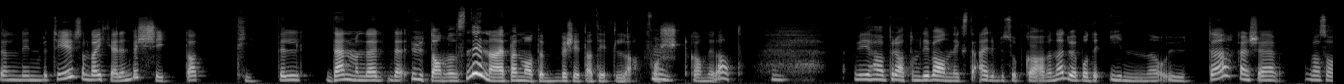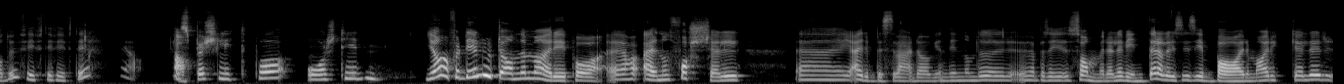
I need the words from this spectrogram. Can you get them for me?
tittelen din betyr, som da ikke er en beskytta tittel, den, men det, det, utdannelsen din er på en måte beskytta tittel, da. forskkandidat Mm. Vi har pratet om de vanligste arbeidsoppgavene. Du er både inne og ute. Kanskje, hva sa du, 50-50? Ja. Det spørs litt på årstiden. Ja, for det lurte Anne Mari på. Eh, Er det noen forskjell eh, i arbeidshverdagen din om det si, sommer eller vinter? Eller hvis vi sier barmark eller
